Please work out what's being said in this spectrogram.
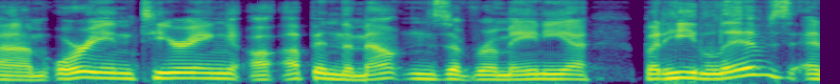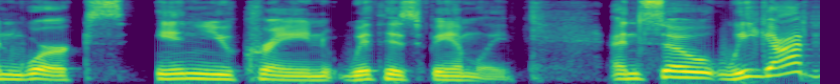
um, orienteering uh, up in the mountains of Romania, but he lives and works in Ukraine with his family. And so we got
